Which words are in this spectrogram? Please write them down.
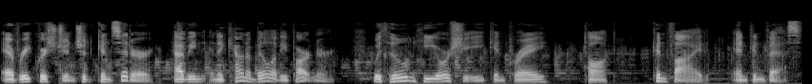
Every Christian should consider having an accountability partner with whom he or she can pray, talk, confide, and confess.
